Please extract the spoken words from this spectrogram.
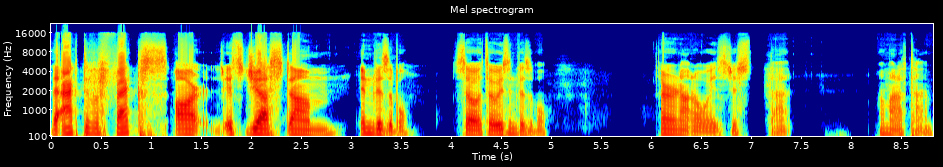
The active effects are, it's just, um, invisible. So it's always invisible. Or not always, just that amount of time.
